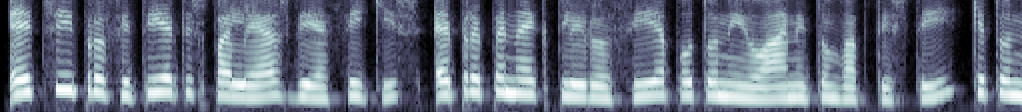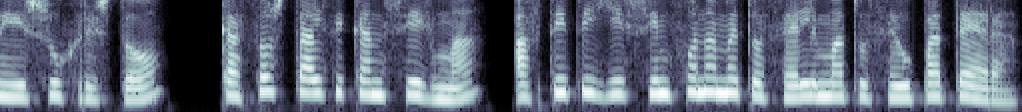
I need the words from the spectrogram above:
Έτσι η προφητεία της Παλαιάς Διαθήκης έπρεπε να εκπληρωθεί από τον Ιωάννη τον Βαπτιστή και τον Ιησού Χριστό, καθώς τάλθηκαν σίγμα, αυτή τη γη σύμφωνα με το θέλημα του Θεού Πατέρα.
